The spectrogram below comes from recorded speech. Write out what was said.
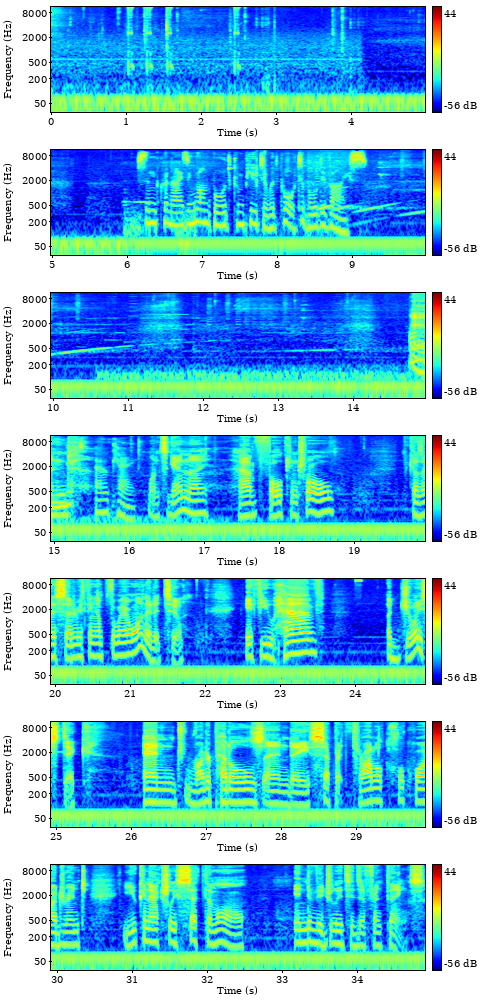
Synchronizing onboard computer with portable device. And okay. once again, I have full control because I set everything up the way I wanted it to. If you have a joystick and rudder pedals and a separate throttle quadrant, you can actually set them all individually to different things.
